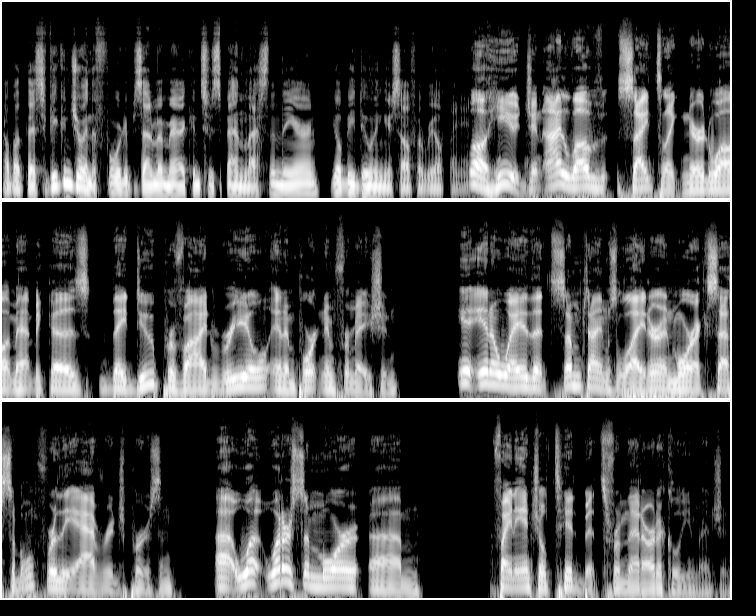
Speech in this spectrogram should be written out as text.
how about this? If you can join the 40% of Americans who spend less than they earn, you'll be doing yourself a real financial. Well, huge. And I love sites like NerdWallet, Matt, because they do provide real and important information in, in a way that's sometimes lighter and more accessible for the average person. Uh, what what are some more um, financial tidbits from that article you mentioned?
